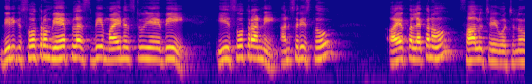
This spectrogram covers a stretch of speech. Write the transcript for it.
దీనికి సూత్రం A plus B minus two A B ఈ సూత్రాన్ని అనుసరిస్తూ ఆ యొక్క లెక్కను సాల్వ్ చేయవచ్చును.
